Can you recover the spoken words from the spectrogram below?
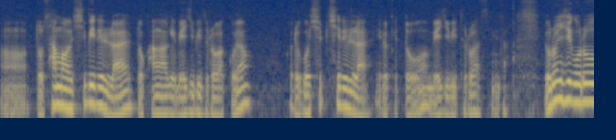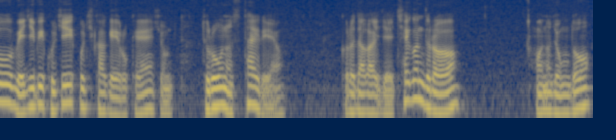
어, 또 3월 11일 날 또 강하게 매집이 들어왔고요. 그리고 17일 날 이렇게 또 매집이 들어왔습니다. 이런 식으로 매집이 굵직굵직하게 이렇게 좀 들어오는 스타일이에요. 그러다가 이제 최근 들어 어느 정도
